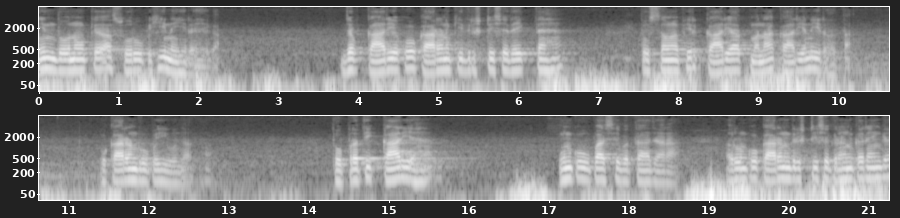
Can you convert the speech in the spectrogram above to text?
इन दोनों का स्वरूप ही नहीं रहेगा। जब कार्य को कारण की दृष्टि से देखते हैं तो उस समय फिर कार्यात्मना कार्य नहीं रहता। वो कारण रूप ही हो जाता। तो प्रतीक कार्य है। उनको उपास्य बताया जा रहा। और उनको कारण दृष्टि से ग्रहण करेंगे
